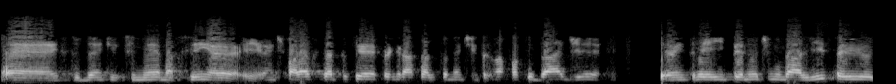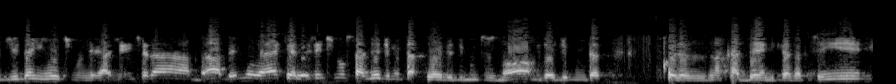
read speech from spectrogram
é, estudante de cinema, assim, é, a gente fala até porque foi engraçado quando a gente entrou na faculdade, eu entrei em penúltimo da lista e o Dida em último, e a gente era ah, bem moleque, a gente não sabia de muita coisa, de muitos nomes ou de muitas coisas acadêmicas, assim, e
